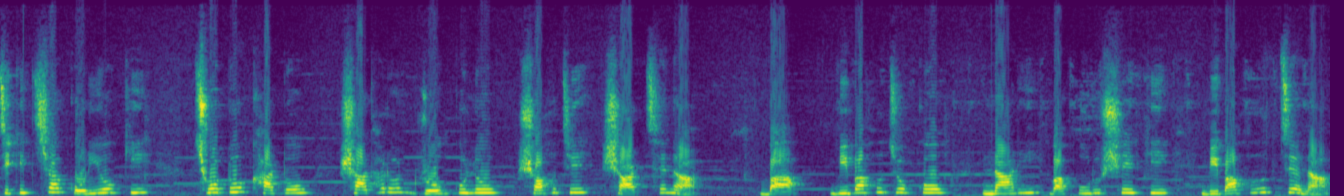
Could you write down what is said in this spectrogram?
চিকিৎসা করিও কি ছোট খাটো সাধারণ রোগগুলো সহজে সারছে না? বা বিবাহযোগ্য নারী বা পুরুষের কি বিবাহ হচ্ছে না?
